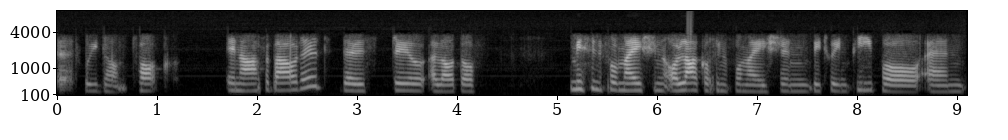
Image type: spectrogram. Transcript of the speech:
that we don't talk enough about it. There is still a lot of misinformation or lack of information between people, and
